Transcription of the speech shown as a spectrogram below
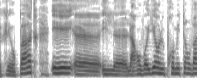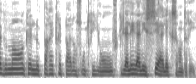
Cléopâtre. Et euh, il euh, l'a renvoyée en lui promettant vaguement qu'elle ne paraîtrait pas dans son triomphe, qu'il allait la laisser à Alexandrie.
